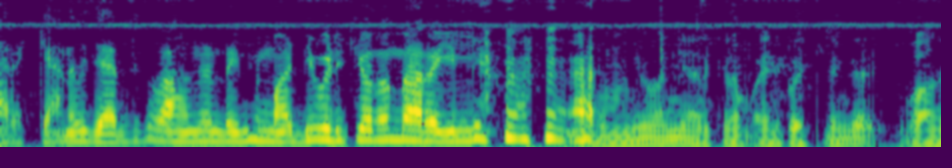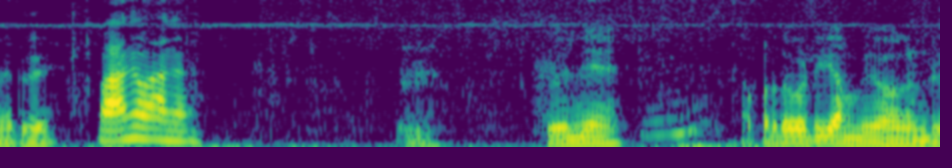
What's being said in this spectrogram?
അരയ്ക്കാന്ന് വിചാരിച്ചിട്ട് വാങ്ങണ്ട. ഇനി മടി പിടിക്കുമെന്നൊന്നും അറിയില്ല. അമ്മി വാങ്ങി അരക്കണം. അതിന് പറ്റില്ലെങ്കിൽ വാങ്ങരുതേ. വാങ്ങ വാങ്ങ. പിന്നെ അപ്പുറത്തെ വീട്ടിലേക്ക് അമ്മി വാങ്ങുന്നുണ്ട്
